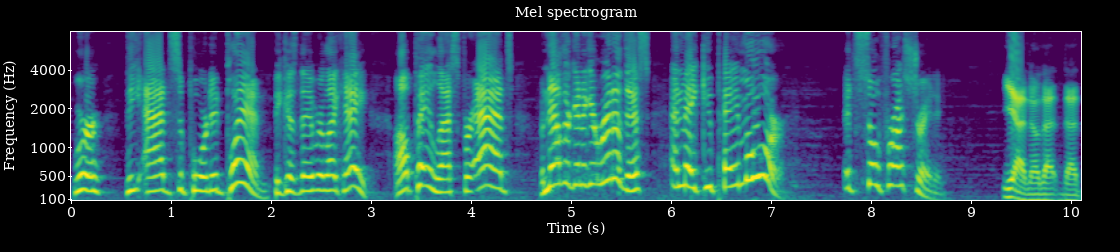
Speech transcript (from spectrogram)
were the ad supported plan because they were like, hey, I'll pay less for ads, but now they're going to get rid of this and make you pay more. It's so frustrating. Yeah, no, that that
